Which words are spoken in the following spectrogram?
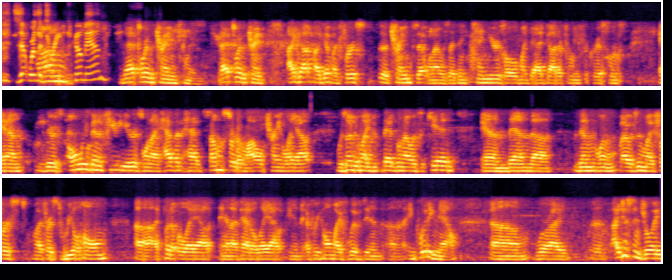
Is that where the Um, trains come in? That's where the trains come in. That's where the train. I got I got my first uh, train set when I was I think 10 years old. My dad got it for me for Christmas, and there's only been a few years when I haven't had some sort of model train layout. It was under my bed when I was a kid, and then uh, then when I was in my first my first real home, uh, I put up a layout, and I've had a layout in every home I've lived in, uh, including now, um, where I uh, I just enjoy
